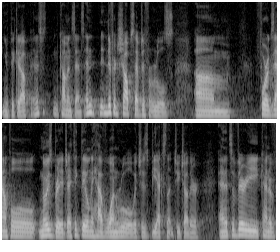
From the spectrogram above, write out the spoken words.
you know, pick it up. And it's just common sense. And different shops have different rules. Um, for example, Noisebridge, I think they only have one rule, which is be excellent to each other. And it's a very kind of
